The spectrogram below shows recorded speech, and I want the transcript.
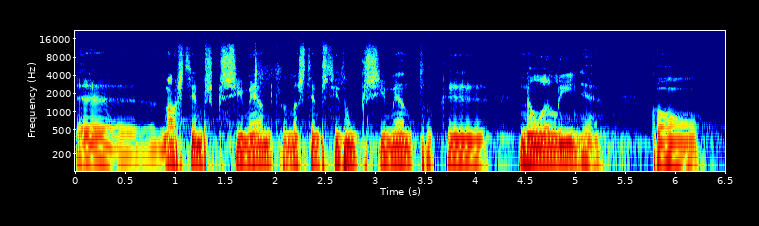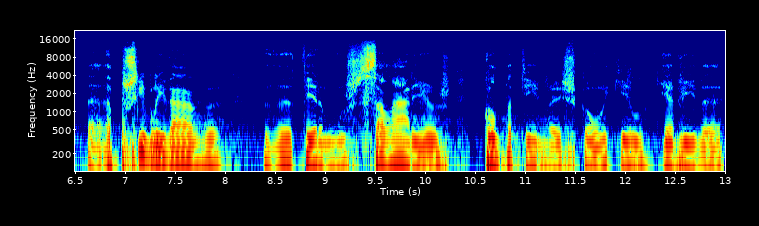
Uh, nós temos crescimento, mas temos tido um crescimento que não alinha com a, a possibilidade de termos salários compatíveis com aquilo que a vida,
